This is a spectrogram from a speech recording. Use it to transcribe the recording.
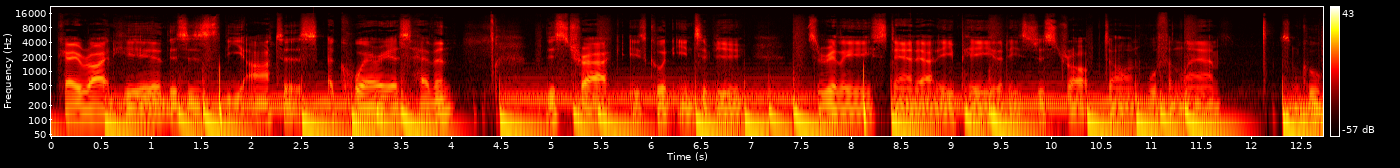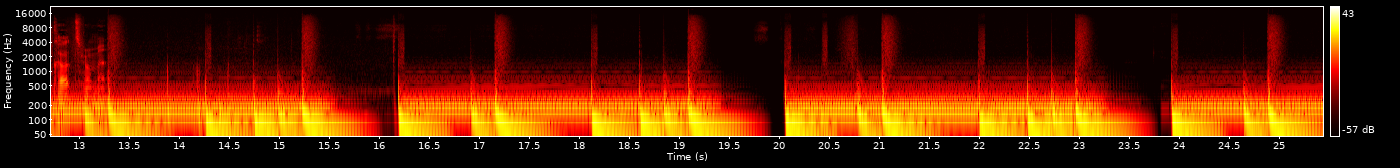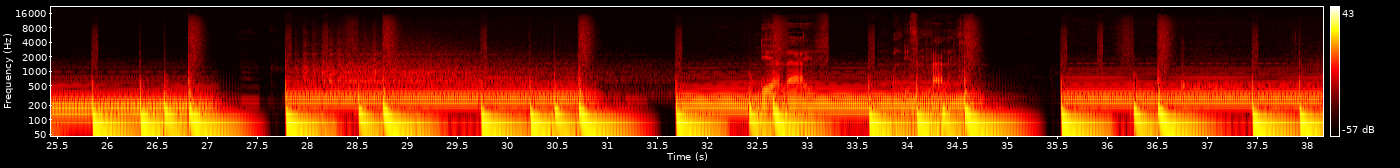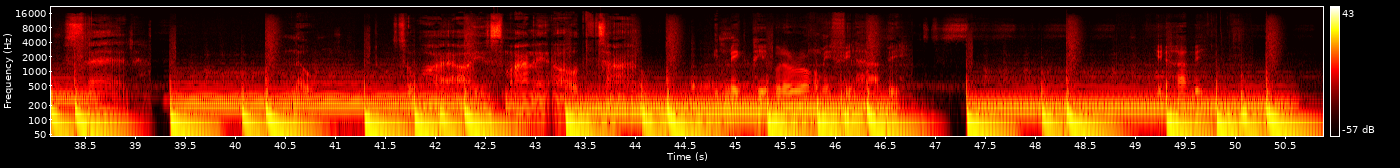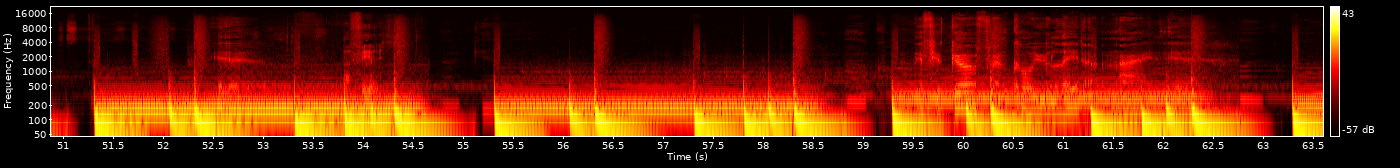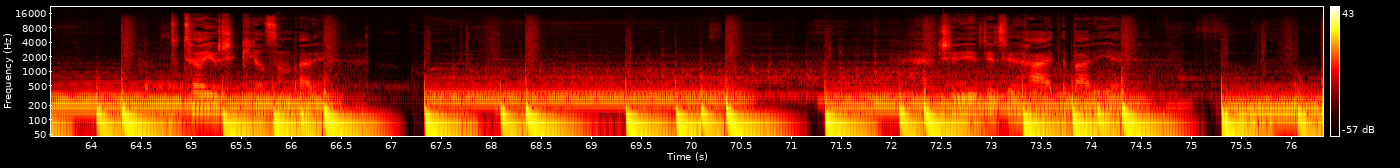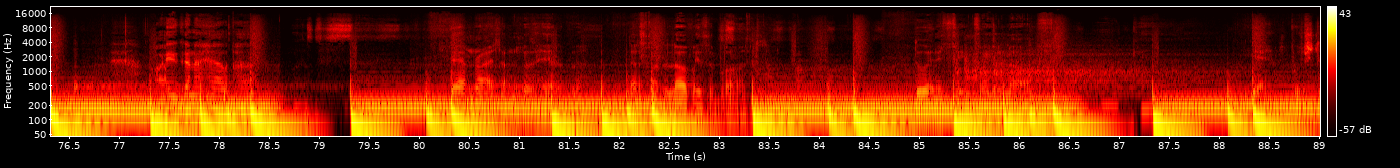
Okay, right here, this is the artist Aquarius Heaven. This track is called Interview. It's a really standout EP that he's just dropped on Wolf and Lamb. Some cool cuts from it.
